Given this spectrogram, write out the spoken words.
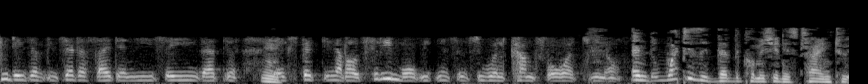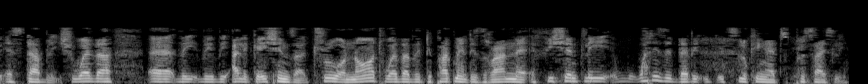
two days have been set aside, and he's saying that uh, Mm. they're expecting about three more witnesses who will come forward, you know. And what is it that the commission is trying to establish? Whether uh, the, the, the allegations are true or not, whether the department is run efficiently, what is it that it's looking at precisely?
